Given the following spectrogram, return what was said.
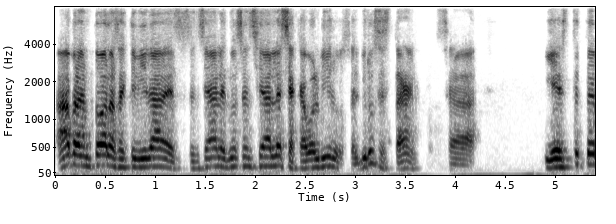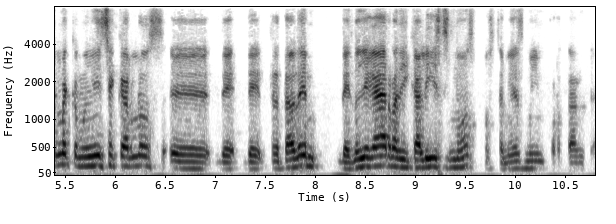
abran todas las actividades esenciales, no esenciales, se acabó el virus. El virus está. O sea, y este tema, como dice Carlos, eh, de, tratar de, no llegar a radicalismos, pues también es muy importante.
